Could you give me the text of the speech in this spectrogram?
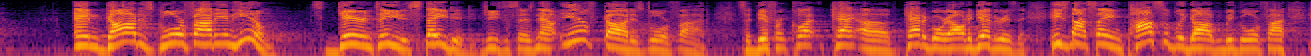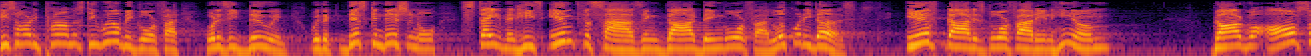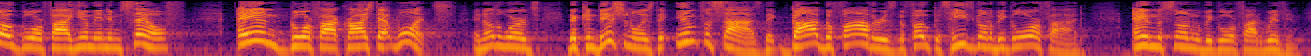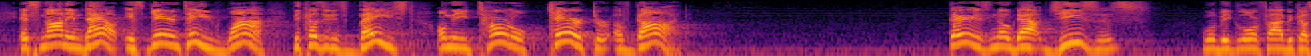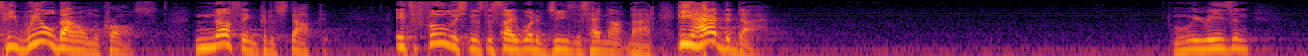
and God is glorified in him. It's guaranteed, it's stated, Jesus says. Now, if God is glorified, it's a different uh, category altogether, isn't it? He's not saying possibly God will be glorified. He's already promised He will be glorified. What is He doing? With a, this conditional statement, He's emphasizing God being glorified. Look what He does. If God is glorified in Him, God will also glorify Him in Himself and glorify Christ at once. In other words, the conditional is to emphasize that God the Father is the focus. He's going to be glorified and the Son will be glorified with Him. It's not in doubt. It's guaranteed. Why? Because it is based on the eternal character of God. There is no doubt Jesus will be glorified because He will die on the cross. Nothing could have stopped it. It's foolishness to say, what if Jesus had not died? He had to die. When we reason,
